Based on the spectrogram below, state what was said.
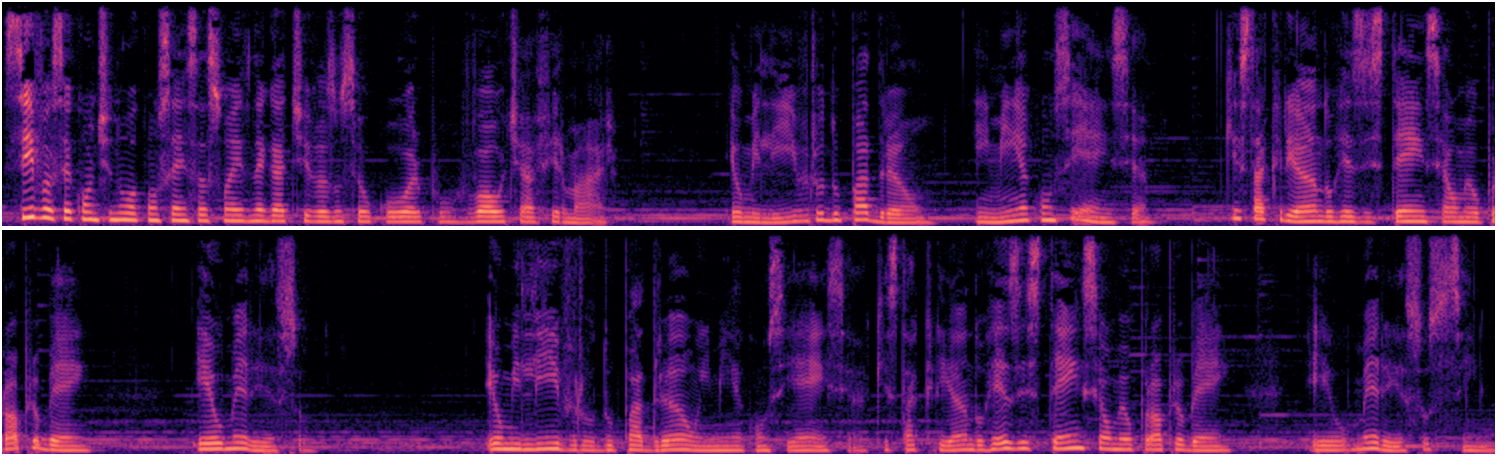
Se você continua com sensações negativas no seu corpo, volte a afirmar: Eu me livro do padrão em minha consciência que está criando resistência ao meu próprio bem. Eu mereço. Eu me livro do padrão em minha consciência que está criando resistência ao meu próprio bem. Eu mereço sim.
